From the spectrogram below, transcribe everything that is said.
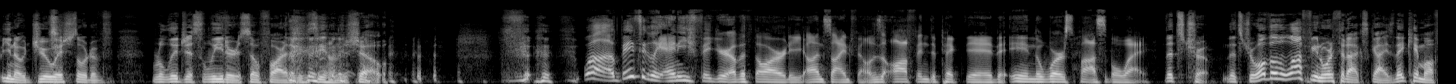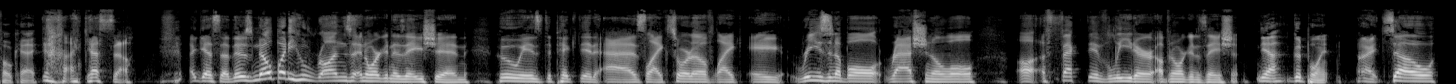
you know Jewish sort of religious leaders so far that we've seen on the show. Well, basically, any figure of authority on Seinfeld is often depicted in the worst possible way. That's true. That's true. Although the Latvian Orthodox guys, they came off okay. I guess so. I guess so. There's nobody who runs an organization who is depicted as like sort of like a reasonable, rational, uh, effective leader of an organization. Yeah, good point. All right. So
